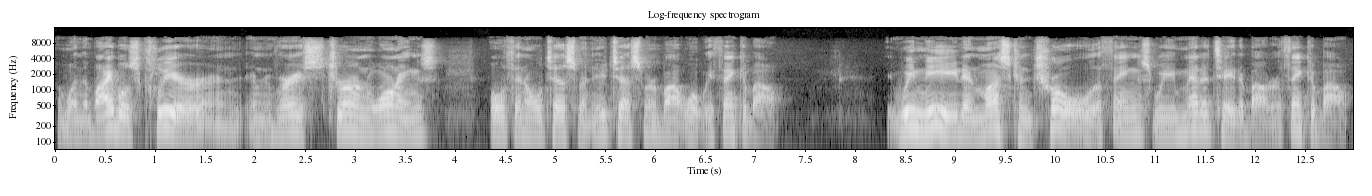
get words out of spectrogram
when the Bible's clear and, and very stern warnings, both in Old Testament and New Testament, about what we think about, we need and must control the things we meditate about or think about,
